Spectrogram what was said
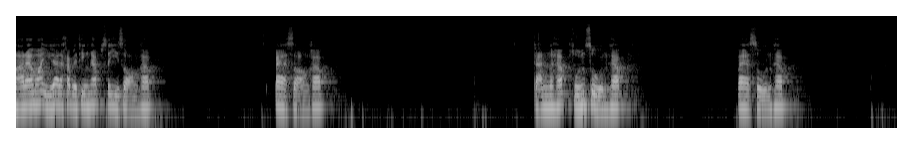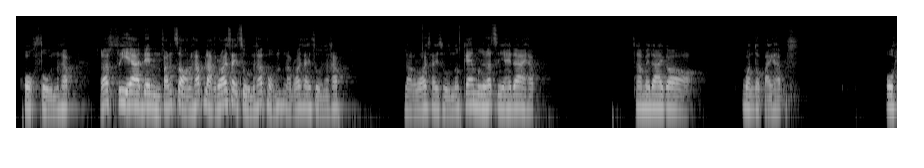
มาแล้วมาอีกได้นะครับไปทิ้งครับสี่สองครับแปดสองครับ กันนะครับศูนย์ศูนย์ครับแปดศูนย์ครับหกศูนย์นะครับรัสเซียเด่นฟันสองนะครับ หลักร้อยใส่ศูนย์นะครับ ผมหลักร้อยใส่ศูนย์นะครับ หลักร้อยใส่ศูนย์ต้องแก้มือรัสเซียให้ได้ครับ ถ้าไม่ได้ก็วันต่อไปครับ โอเค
